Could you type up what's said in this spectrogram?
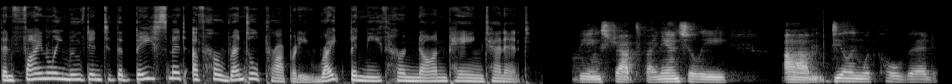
then finally moved into the basement of her rental property right beneath her non paying tenant. Being strapped financially, um, dealing with COVID,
